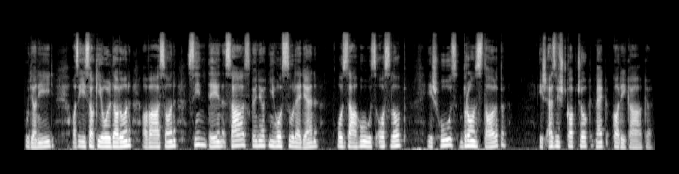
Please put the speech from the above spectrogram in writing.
Ugyanígy az északi oldalon, a vászon szintén száz könyöknyi hosszú legyen, hozzá húsz oszlop és húsz bronztalp, és ezüst kapcsok meg karikák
